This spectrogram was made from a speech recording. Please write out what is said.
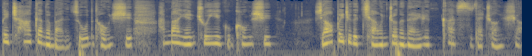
被插干的满足的同时，还蔓延出一股空虚，想要被这个强壮的男人干死在床上。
